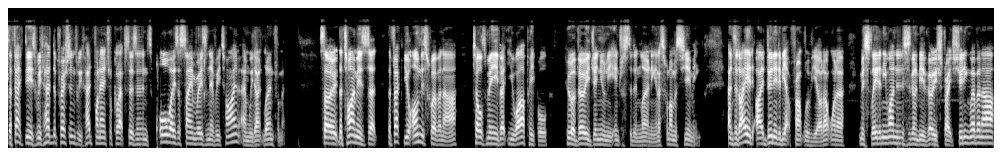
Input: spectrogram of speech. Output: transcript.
the fact is we've had depressions, we've had financial collapses, and it's always the same reason every time, and we don't learn from it. So the time is that the fact you're on this webinar tells me that you are people who are very genuinely interested in learning, and that's what I'm assuming. And today I do need to be upfront with you. I don't want to mislead anyone. This is going to be a very straight shooting webinar.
